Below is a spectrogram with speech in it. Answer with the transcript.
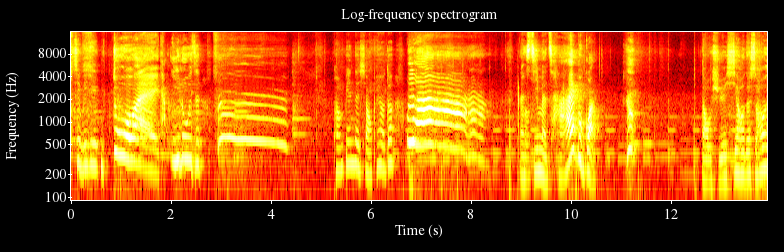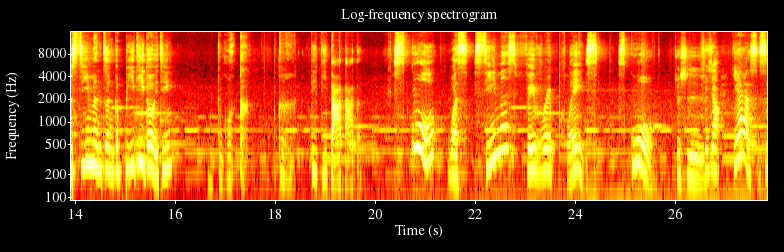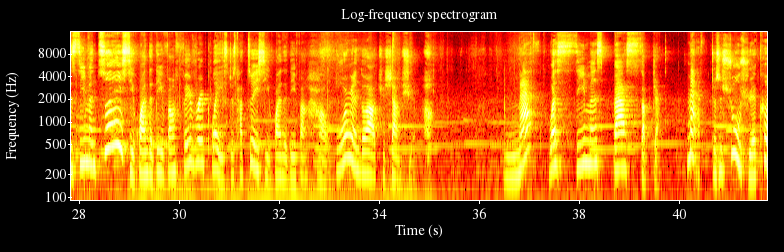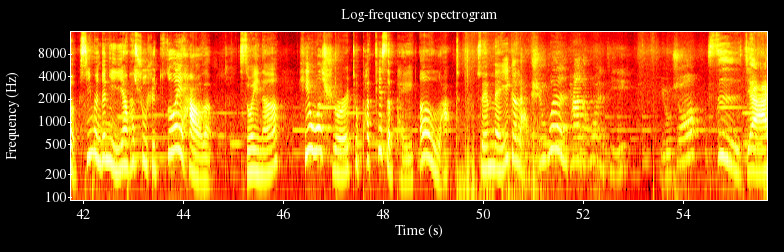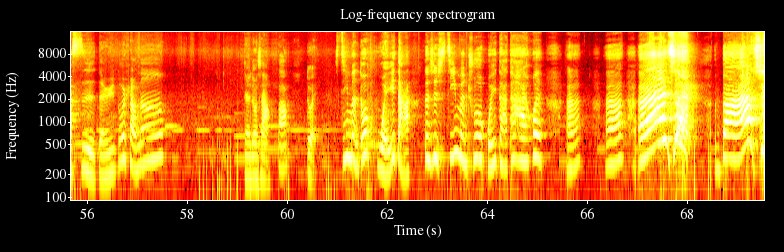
是不是？对，他一路一直，旁边的小朋友都哇。但 Seaman 才不管。到学校的时候，Seaman 整个鼻涕都已经不咯咯滴滴答答的。School was Seaman's favorite place. School 就是学校。Yes，是 Seaman 最喜欢的地方。Favorite place 就是他最喜欢的地方，好多人都要去上学。Math was Seaman's best subject. Math 就是数学课。Seaman 跟你一样，他数学最好了，所以呢，he was sure to participate a lot。所以每一个老师问他的问题，比如说四加四等于多少呢？等于多少？八。对，Seaman 都回答，但是 Seaman 除了回答，他还会啊啊啊切！把去！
